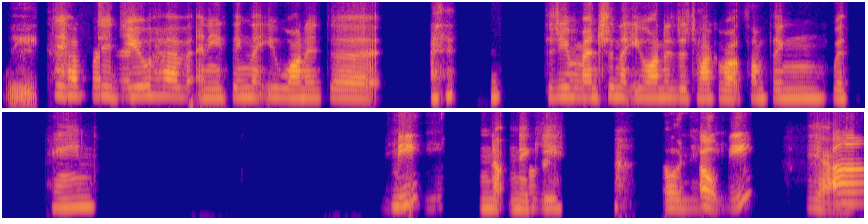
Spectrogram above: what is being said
we Did, covered did you have anything that you wanted to Did you mention that you wanted to talk about something with pain? Me? Maybe. No, Nikki. Oh, Nikki. Oh, me? Yeah. Uh,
